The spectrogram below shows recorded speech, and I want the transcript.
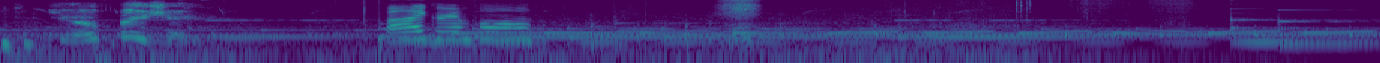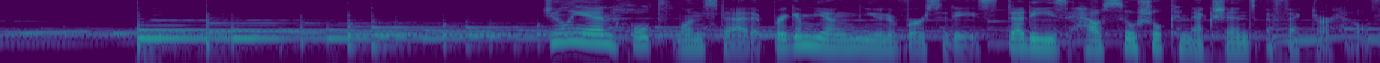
you appreciate it. Bye, Grandpa. Julianne Holt Lunstad at Brigham Young University studies how social connections affect our health.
